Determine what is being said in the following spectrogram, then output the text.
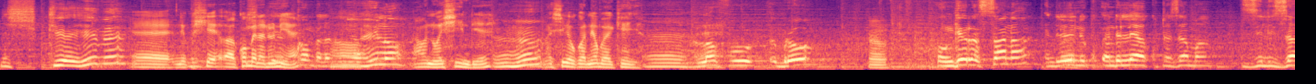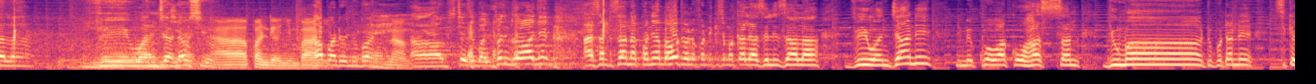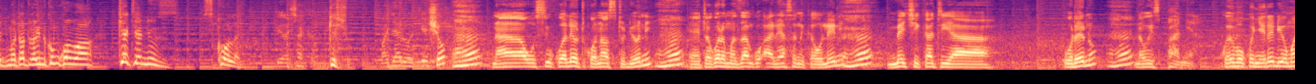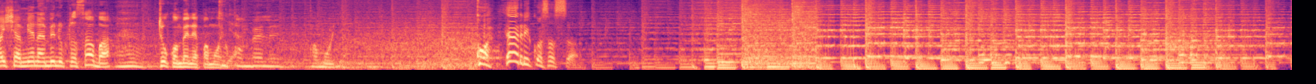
nishikie hivi Eh, nikushie uh, kombe la dunia. eh? kombe la dunia oh. hilo Hao ni washindi eh. uh -huh. Nashika kwa niaba ya Kenya. Eh, alafu bro, Ah. ongera sana, endelea, endelea kutazama Zilizala viwanjani, au sio? Ah, Hapa ndio nyumbani. Hapa ndio nyumbani. Naam. Ah, Usicheze mbali. Mpenzi mtazamaji, asante sana kwa niaba ya wote waliofanikisha makala ya Zilizala viwanjani. Nimekuwa wako Hassan Juma, tupatane siku ya Jumatatu, lakini kumbuka kwamba KTN News Scholar Bila shaka. kesho Majali wa kesho na usiku wa leo tuko nao studioni eh, tutakuwa na mwenzangu Ali Hassan Kauleni mechi kati ya Ureno na Uhispania. Kwa hivyo kwenye redio Maisha 102.7 tuko mbele pamoja. tuko mbele pamoja. Kwa heri kwa sasa.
